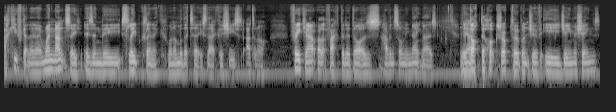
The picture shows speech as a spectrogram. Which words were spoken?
I, I keep forgetting her name. When Nancy is in the sleep clinic, when her mother takes there because she's I don't know, freaking out about the fact that her daughter's having so many nightmares. The Yeah. doctor hooks her up to a bunch of EEG machines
